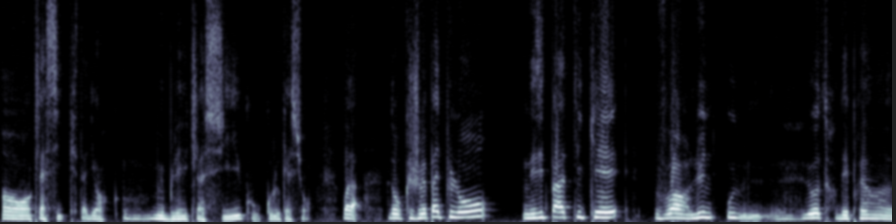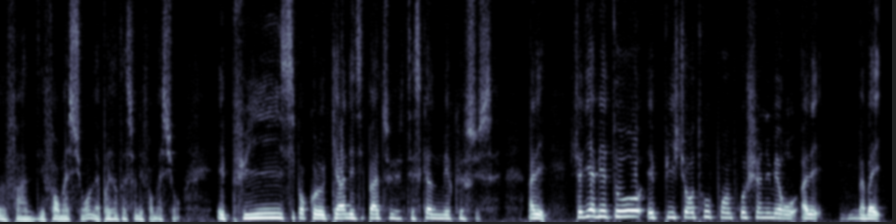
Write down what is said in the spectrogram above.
en classique, c'est-à-dire meublé classique ou colocation. Voilà. Donc je ne vais pas être plus long. N'hésite pas à cliquer, voir l'une ou l'autre des, enfin, des formations, la présentation des formations. Et puis, si pour Coloca, n'hésite pas à dans le cursus. Allez, je te dis à bientôt et puis je te retrouve pour un prochain numéro. Allez, bye bye.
